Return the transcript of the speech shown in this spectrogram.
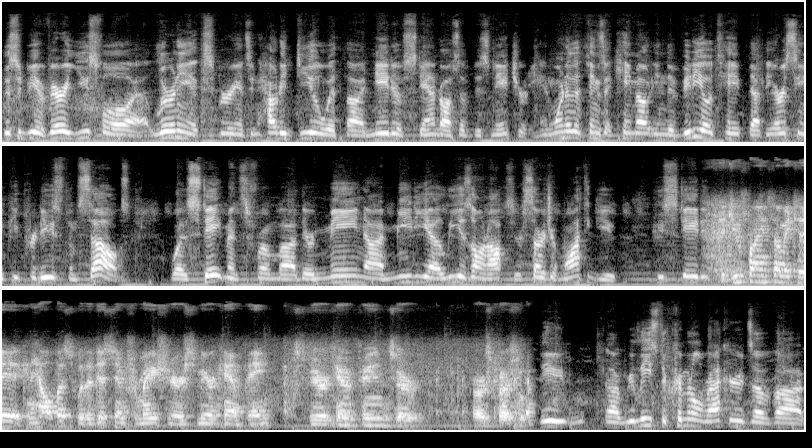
this would be a very useful uh, learning experience in how to deal with uh, native standoffs of this nature. And one of the things that came out in the videotape that the RCMP produced themselves was statements from uh, their main uh, media liaison officer, Sergeant Montague, who stated Did you find somebody today that can help us with a disinformation or smear campaign? Smear campaigns are, are special. They uh, released the criminal records of uh,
